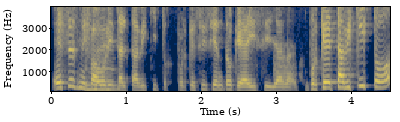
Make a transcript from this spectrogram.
Esa es mi favorita, el tabiquito, porque sí siento que ahí sí ya... Porque tabiquito,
